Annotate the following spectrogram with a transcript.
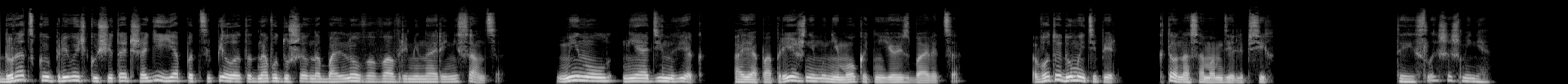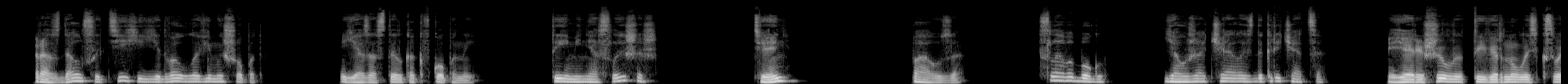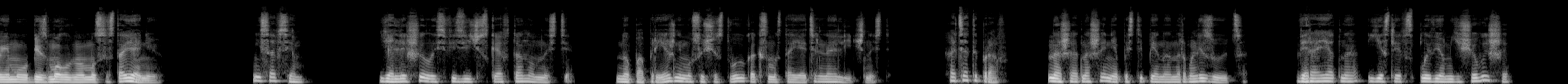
Дурацкую привычку считать шаги я подцепил от одного душевно больного во времена Ренессанса. Минул не один век, а я по-прежнему не мог от нее избавиться. Вот и думай теперь, кто на самом деле псих. «Ты слышишь меня?» Раздался тихий, едва уловимый шепот. Я застыл, как вкопанный. «Ты меня слышишь?» «Тень?» Пауза. «Слава богу, я уже отчаялась докричаться». «Я решил, ты вернулась к своему безмолвному состоянию». «Не совсем. Я лишилась физической автономности, но по-прежнему существую как самостоятельная личность. Хотя ты прав, Наши отношения постепенно нормализуются. Вероятно, если всплывем еще выше,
